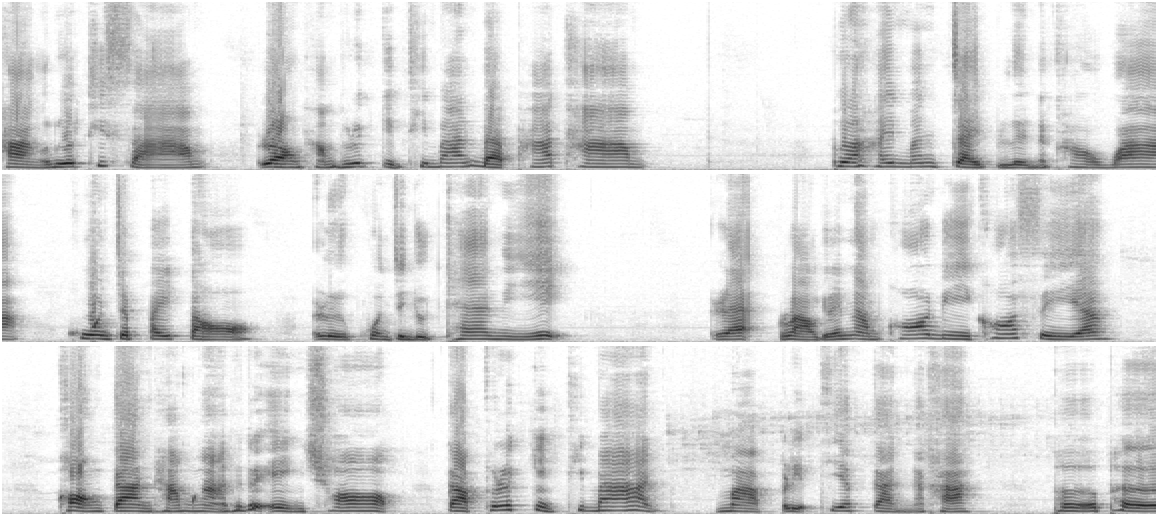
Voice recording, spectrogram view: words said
ทางเลือกที่ 3 ลองทำธุรกิจที่บ้านแบบพาร์ทไทม์เพื่อให้มั่นใจไปเลยนะคะว่า ควรจะไปต่อ หรือควรจะหยุดแค่นี้ และเราจะได้นำข้อดีข้อเสีย ของการทำงานที่ตัวเองชอบ กับธุรกิจที่บ้านมาเปรียบเทียบกันนะคะเพอเพอ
